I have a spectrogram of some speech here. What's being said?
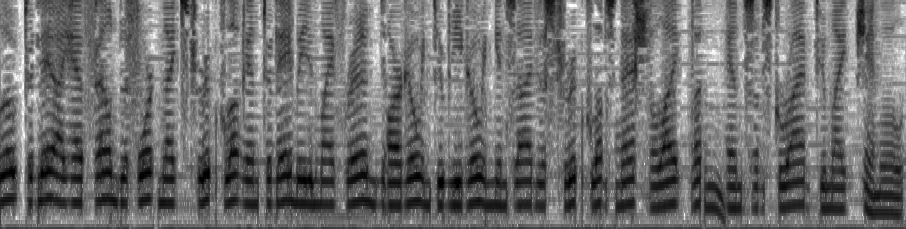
Hello, today I have found a Fortnite strip club and today me and my friend are going to be going inside the strip club smash the like button and subscribe to my channel.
